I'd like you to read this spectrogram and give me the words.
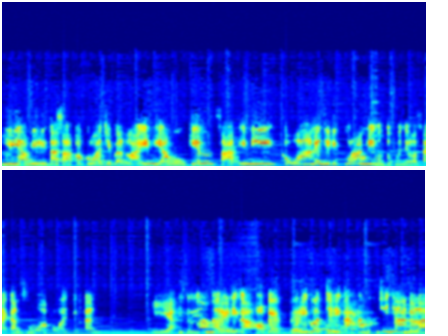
liabilitas atau kewajiban lain yang mungkin saat ini keuangannya jadi kurang nih untuk menyelesaikan semua kewajiban. Iya. Itu ya Mbak Redika. Oke, okay, very good. Jadi kata kuncinya adalah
